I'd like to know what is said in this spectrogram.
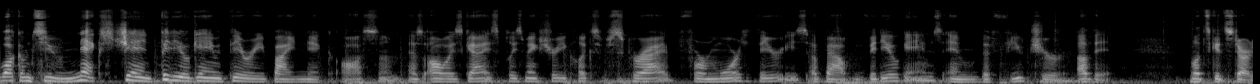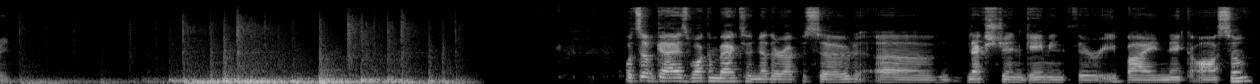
Welcome to Next Gen Video Game Theory by Nick Awesome. As always, guys, please make sure you click subscribe for more theories about video games and the future of it. Let's get started. What's up, guys? Welcome back to another episode of Next Gen Gaming Theory by Nick Awesome.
